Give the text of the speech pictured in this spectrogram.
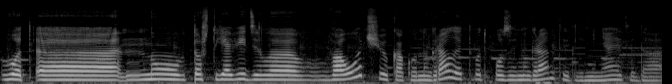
Вот, э, но то, что я видела воочию, как он играл, это вот поза иммигранта, и для меня это, да,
